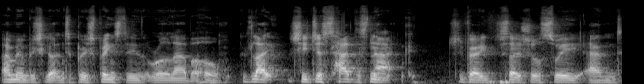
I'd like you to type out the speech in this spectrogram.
I remember she got into Bruce Springsteen at the Royal Albert Hall. It's like she just had this knack. She's very social, sweet, and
